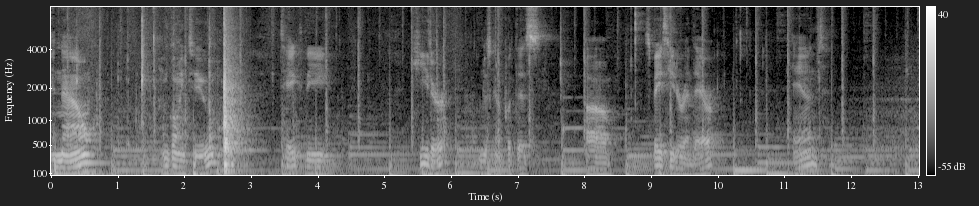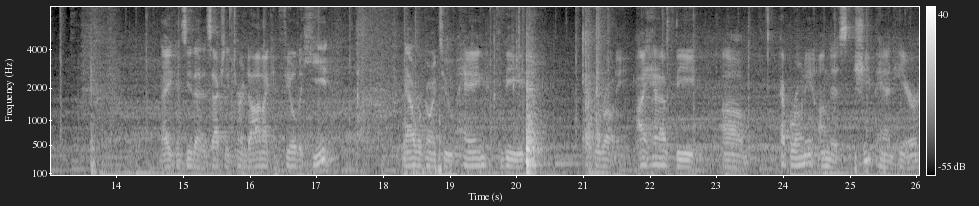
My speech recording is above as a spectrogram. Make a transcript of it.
And now I'm going to take the heater. I'm just gonna put this uh, space heater in there. And now you can see that it's actually turned on. I can feel the heat. Now we're going to hang the pepperoni. I have the um, pepperoni on this sheet pan here,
